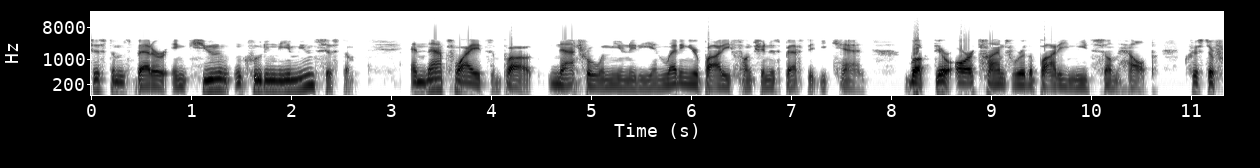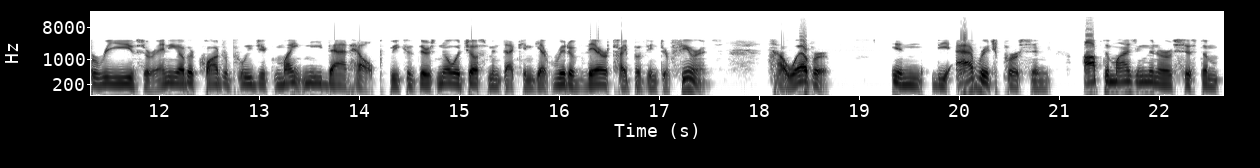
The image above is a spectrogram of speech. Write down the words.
systems better, including the immune system. And that's why it's about natural immunity and letting your body function as best that you can. Look, there are times where the body needs some help. Christopher Reeves or any other quadriplegic might need that help because there's no adjustment that can get rid of their type of interference. However, in the average person, optimizing the nerve system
